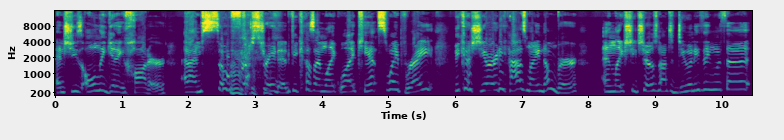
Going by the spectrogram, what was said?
and she's only getting hotter. And I'm so frustrated because I'm like, well, I can't swipe right because she already has my number. And like, she chose not to do anything with that.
